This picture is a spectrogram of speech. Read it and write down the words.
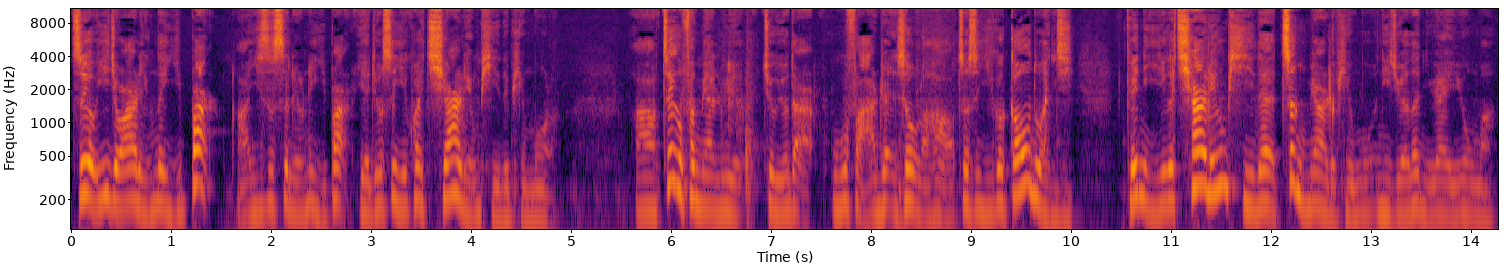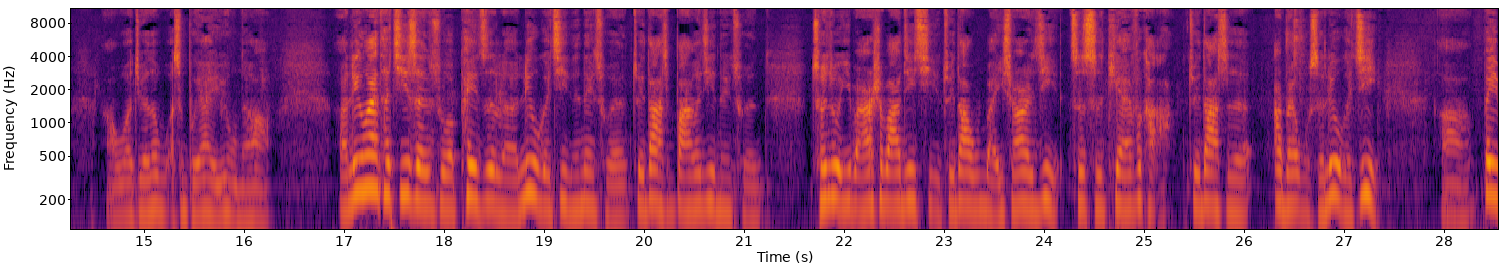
只有一九二零的一半，啊，一四四零的一半，也就是一块七二零 P 的屏幕了，啊，这个分辨率就有点无法忍受了哈。这是一个高端机，给你一个七二零 P 的正面的屏幕，你觉得你愿意用吗？啊，我觉得我是不愿意用的啊。啊，另外它机身说配置了六个 G 的内存，最大是八个 G 内存，存储一百二十八 G 起，最大五百一十二 G，支持 TF 卡，最大是二百五十六个 G。啊，背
